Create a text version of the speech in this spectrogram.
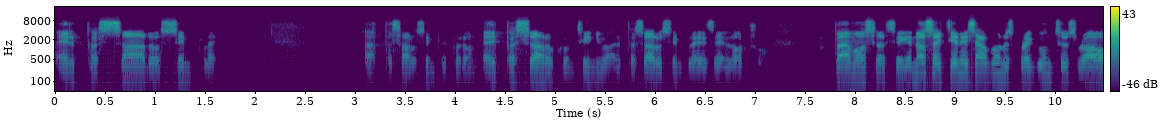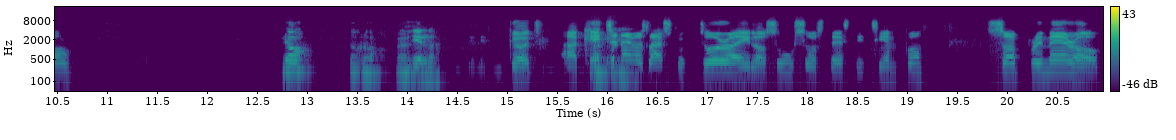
el pasado simple. Ah, pasado simple, perdón. El pasado continuo. El pasado simple es el otro. Vamos a seguir. No sé, ¿tienes algunas preguntas, Raúl? No, no, no, entiendo. Good. Aquí tenemos la estructura y los usos de este tiempo. So, primero,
